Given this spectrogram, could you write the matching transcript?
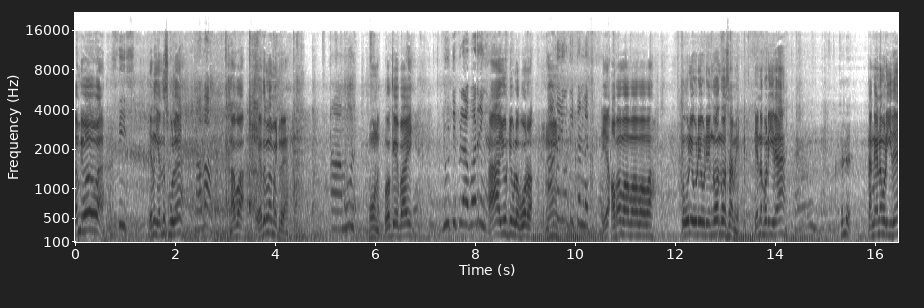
தம்பி வா வா, எனக்கு எந்த ஸ்கூலு நவா. நவா. எத்தனை கிலோமீட்ரு மூணு. மூணு. ஓகே பாய் யூடியூப்ல போடுறீங்க? ஆ யூடியூப்பில் போடுறோம். ஏ வா வா வா வா வா. ஓடி ஓடி ஓடி. எங்கே வாங்க வா சாமி? என்ன படிக்கிற? சொல்லு. தங்க என்ன படிக்குது?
